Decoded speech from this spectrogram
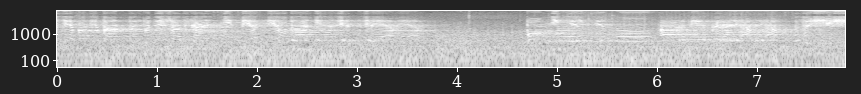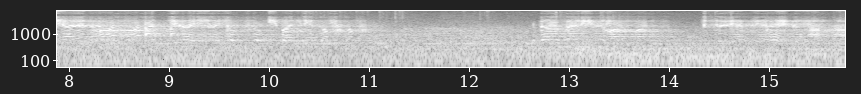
Все повстанцы подлежат казни без суда. Помните, армия короля защищает вас от террористов и бандитов. Да озарит вас свет Рейгана.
